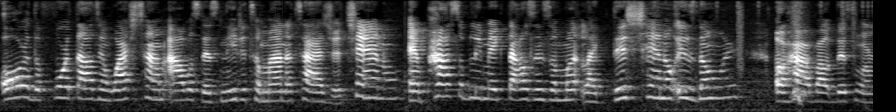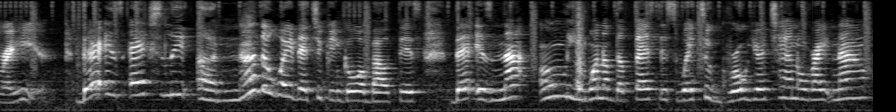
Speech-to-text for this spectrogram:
or the 4,000 watch time hours that's needed to monetize your channel and possibly make thousands a month like this channel is doing, or how about this one right here? There is actually another way that you can go about this that is not only one of the fastest way to grow your channel right now,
